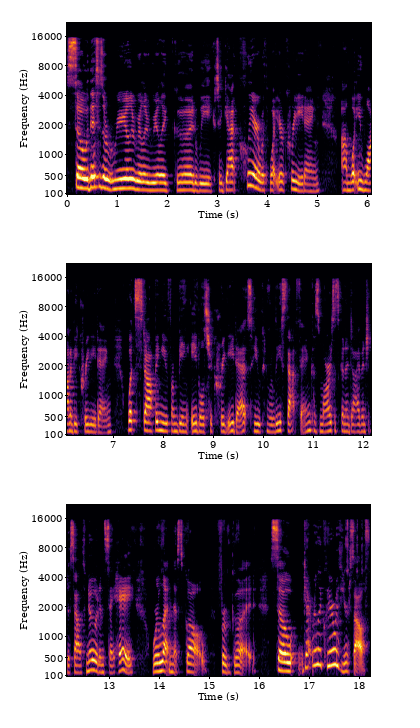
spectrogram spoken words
So, this is a really, really, really good week to get clear with what you're creating, um, what you want to be creating, what's stopping you from being able to create it so you can release that thing. Because Mars is going to dive into the South Node and say, hey, we're letting this go for good. So, get really clear with yourself.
